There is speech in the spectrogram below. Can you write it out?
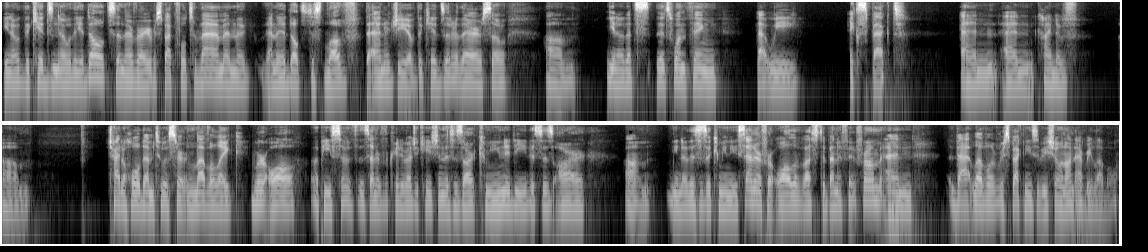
you know, the kids know the adults and they're very respectful to them, and the and the adults just love the energy of the kids that are there. So, um, you know, that's that's one thing that we expect, and and kind of um, try to hold them to a certain level. Like we're all a piece of the Center for Creative Education. This is our community. This is our um, you know, this is a community center for all of us to benefit from, and that level of respect needs to be shown on every level,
